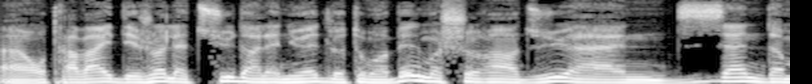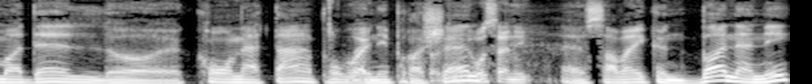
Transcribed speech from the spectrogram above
Euh, on travaille déjà là-dessus dans l'annuel de l'automobile. Moi, je suis rendu à une dizaine de modèles qu'on attend pour l'année prochaine. Année. Euh, ça va être une bonne année.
